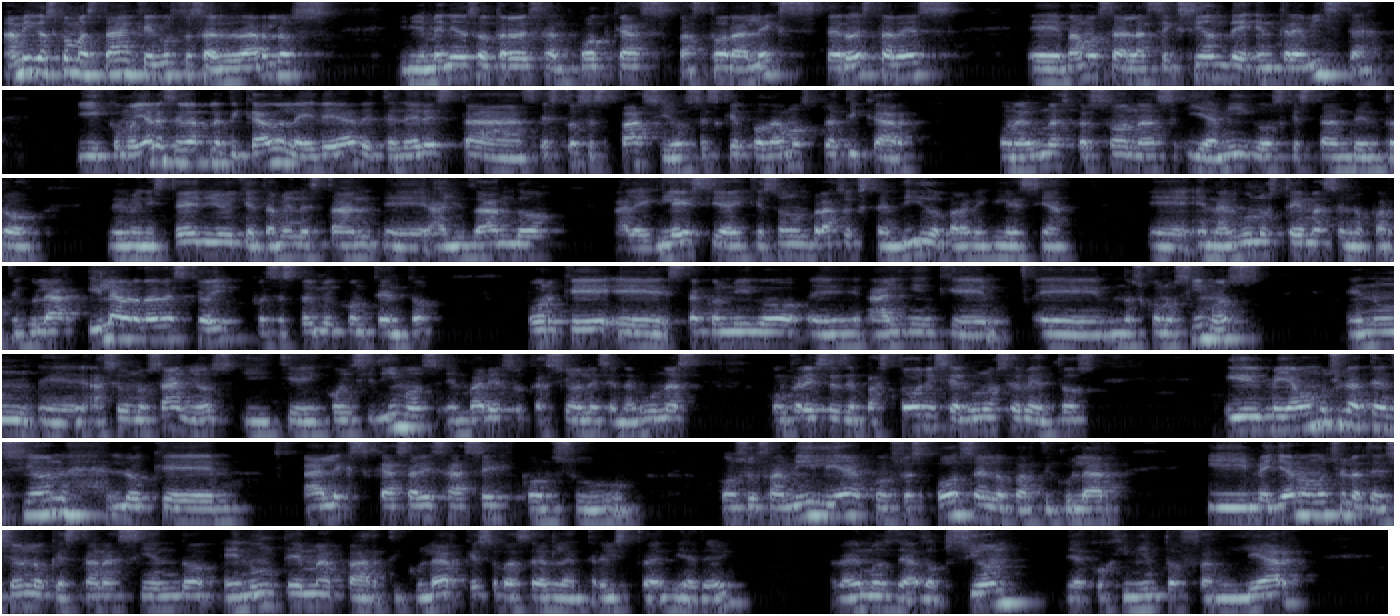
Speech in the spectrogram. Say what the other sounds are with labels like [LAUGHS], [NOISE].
Amigos, ¿cómo están? Qué gusto saludarlos y bienvenidos otra vez al podcast Pastor Alex, pero esta vez eh, vamos a la sección de entrevista. Y como ya les había platicado, la idea de tener estas, estos espacios es que podamos platicar con algunas personas y amigos que están dentro del ministerio y que también están eh, ayudando a la iglesia y que son un brazo extendido para la iglesia eh, en algunos temas en lo particular. Y la verdad es que hoy pues estoy muy contento porque eh, está conmigo eh, alguien que nos conocimos en un, hace unos años y que coincidimos en varias ocasiones en algunas conferencias de pastores y algunos eventos. Y me llamó mucho la atención lo que Alex Cázares hace con su, con su familia, con su esposa en lo particular. Y me llama mucho la atención lo que están haciendo en un tema particular, que eso va a ser la entrevista del día de hoy. Hablaremos de adopción de acogimiento familiar.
